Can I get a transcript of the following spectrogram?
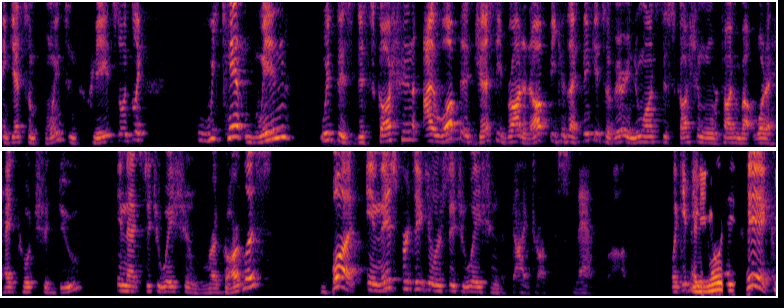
and get some points and create. So it's like we can't win with this discussion. I love that Jesse brought it up because I think it's a very nuanced discussion when we're talking about what a head coach should do in that situation, regardless. But in this particular situation, the guy dropped the snap like if you, you know he, pick,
